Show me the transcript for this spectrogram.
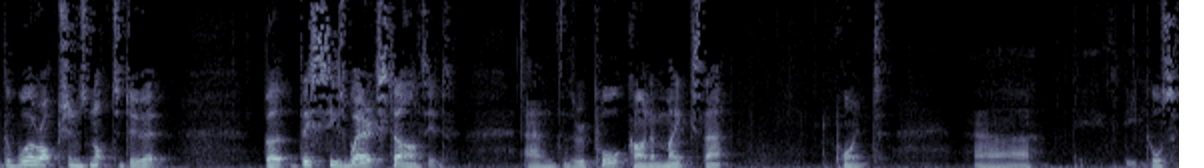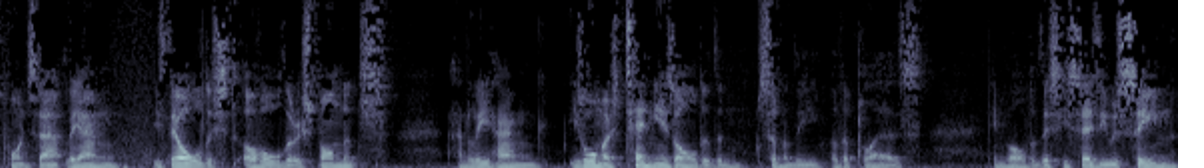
there were options not to do it, but this is where it started, and the report kind of makes that point. Uh, it also points out Liang is the oldest of all the respondents, and Li Hang is almost 10 years older than some of the other players involved with this. He says he was seen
